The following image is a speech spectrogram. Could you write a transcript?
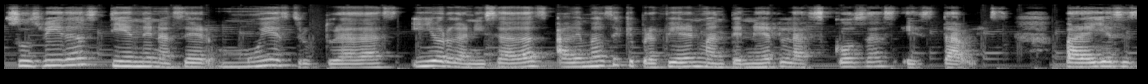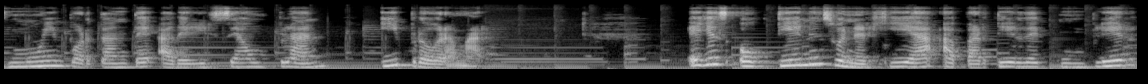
Sus vidas tienden a ser muy estructuradas y organizadas, además de que prefieren mantener las cosas estables. Para ellas es muy importante adherirse a un plan y programar. Ellas obtienen su energía a partir de cumplir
